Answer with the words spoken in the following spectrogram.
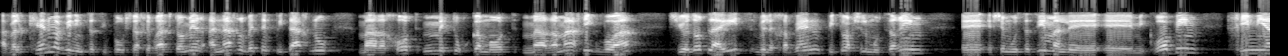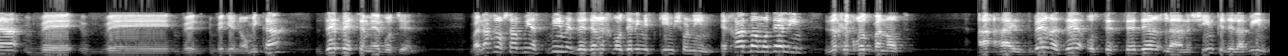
אבל כן מבינים את הסיפור של החברה, כשאתה אומר, אנחנו בעצם פיתחנו מערכות מתוחכמות מהרמה הכי גבוהה, שיודעות להאיץ ולכוון פיתוח של מוצרים אה, שמבוססים על אה, אה, מיקרובים, כימיה ו, ו, ו, וגנומיקה, זה בעצם אבוג'ן. ואנחנו עכשיו מיישמים את זה דרך מודלים עסקיים שונים. אחד מהמודלים זה חברות בנות. ההסבר הזה עושה סדר לאנשים כדי להבין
